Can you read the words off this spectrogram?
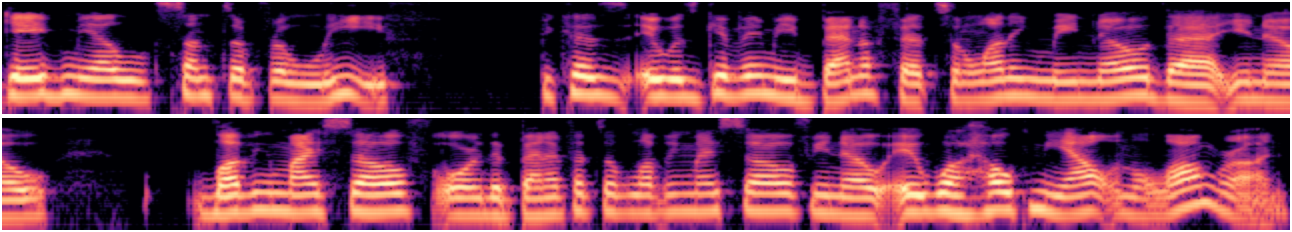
gave me a sense of relief because it was giving me benefits and letting me know that, you know, loving myself or the benefits of loving myself, you know, it will help me out in the long run.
